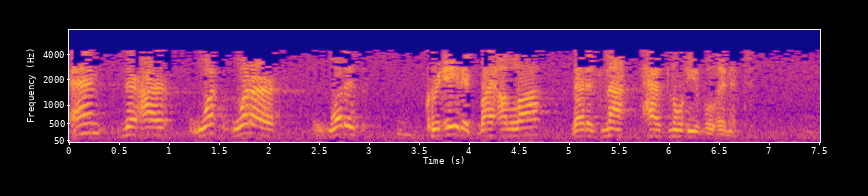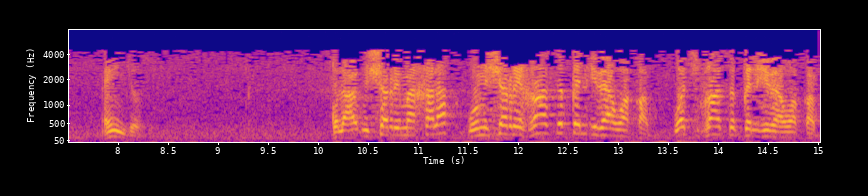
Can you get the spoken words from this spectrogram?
and there are what what are what is created by Allah that is not has no evil in it. Angels. قل أعوذ من شر ما خلق ومن شر غاسق إذا وقب. What's غاسق إذا وقب?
